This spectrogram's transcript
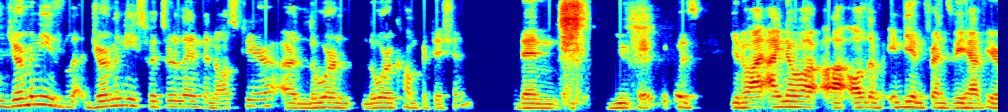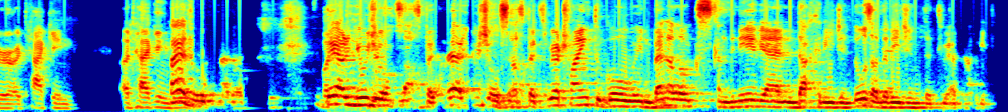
And Germany, Germany, Switzerland, and Austria are lower lower competition than UK because you know I, I know uh, all the Indian friends we have here are attacking attacking. I know. they are usual suspects. They are usual suspects. We are trying to go in Benelux, Scandinavia, and DACH region. Those are the regions that we are targeting.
